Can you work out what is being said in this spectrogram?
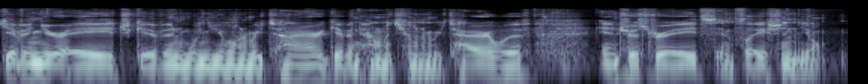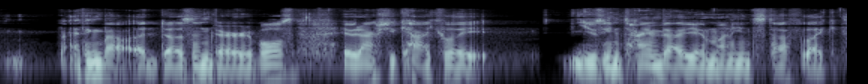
given your age, given when you want to retire, given how much you want to retire with, interest rates, inflation, you know, I think about a dozen variables. It would actually calculate using time value of money and stuff. Like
